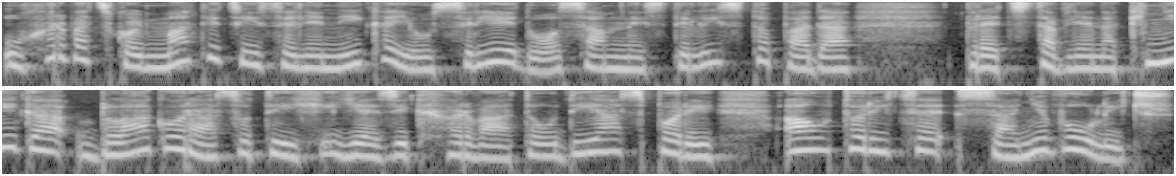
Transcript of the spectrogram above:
U Hrvatskoj matici iseljenika je u srijedu 18. listopada predstavljena knjiga Blago rasutih jezik Hrvata u dijaspori autorice Sanje Vulić.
